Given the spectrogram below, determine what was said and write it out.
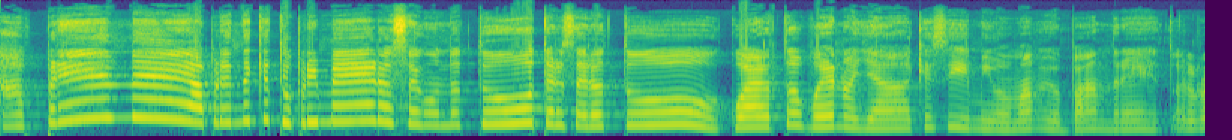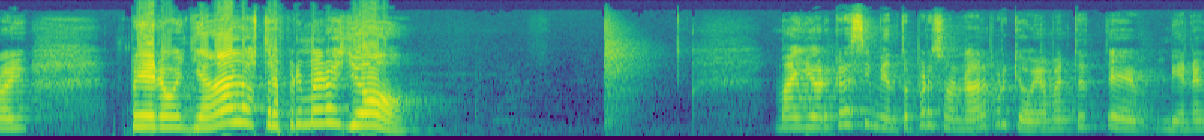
Aprende, aprende que tú primero, segundo tú, tercero tú, cuarto, bueno, ya que sí, mi mamá, mi papá, Andrés, todo el rollo. Pero ya los tres primeros yo. Mayor crecimiento personal, porque obviamente te viene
